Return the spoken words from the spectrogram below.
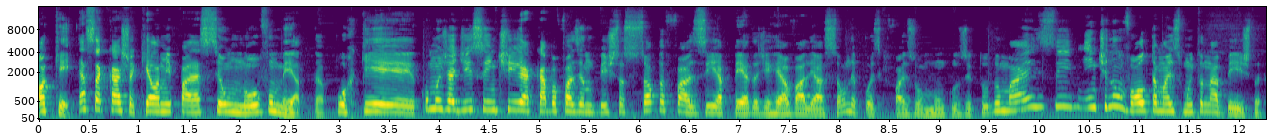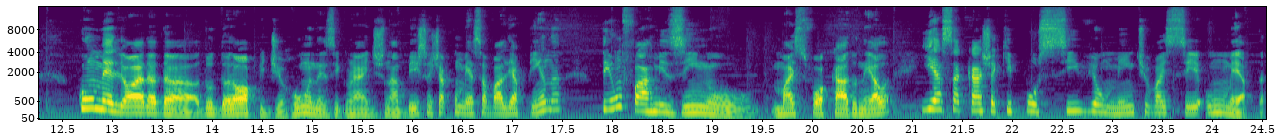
Ok, essa caixa aqui ela me parece ser um novo meta, porque, como eu já disse, a gente acaba fazendo besta só para fazer a pedra de reavaliação, depois que faz homúnculos e tudo mais, e a gente não volta mais muito na besta. Com melhora da, do drop de runas e grinds na besta, já começa a valer a pena ter um farmzinho mais focado nela, e essa caixa aqui possivelmente vai ser um meta.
